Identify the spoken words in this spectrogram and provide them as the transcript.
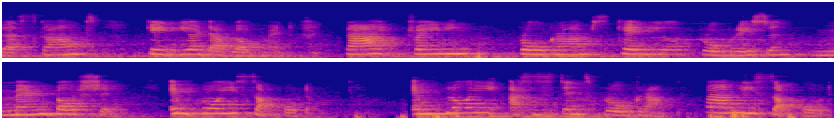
discounts, career development, tra- training programs, career progression, mentorship, employee support, employee assistance program, family support,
